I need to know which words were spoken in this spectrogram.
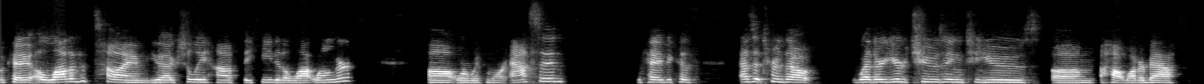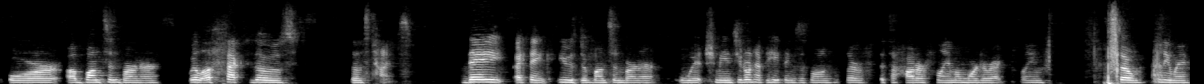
Okay, a lot of the time you actually have to heat it a lot longer uh, or with more acid. Okay, because as it turns out, whether you're choosing to use um, a hot water bath or a Bunsen burner will affect those those times. They, I think, used a Bunsen burner, which means you don't have to heat things as long. It's a hotter flame, a more direct flame. So anyway,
